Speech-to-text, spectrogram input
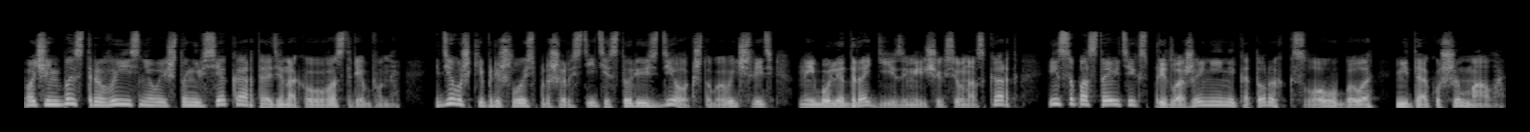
Очень быстро выяснилось, что не все карты одинаково востребованы, и девушке пришлось прошерстить историю сделок, чтобы вычислить наиболее дорогие из имеющихся у нас карт и сопоставить их с предложениями, которых, к слову, было не так уж и мало.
